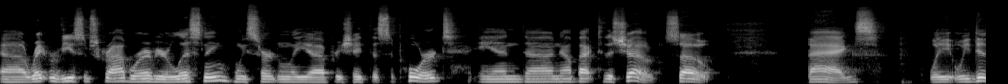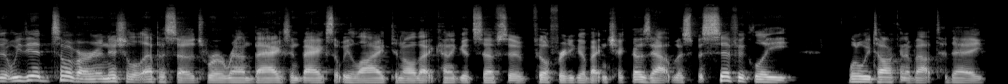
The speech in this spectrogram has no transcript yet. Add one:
Uh, rate, review, subscribe wherever you're listening. We certainly uh, appreciate the support. And uh, now back to the show. So, bags. We we did it. We did some of our initial episodes were around bags and bags that we liked and all that kind of good stuff. So feel free to go back and check those out. But specifically, what are we talking about today,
